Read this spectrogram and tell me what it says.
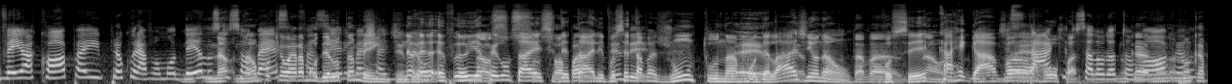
veio a Copa e procuravam modelos Não- que não soubessem porque eu era modelo também, embaixadinha. Não, Entendeu? eu, eu ia Não, perguntar só- esse só detalhe. Você estava junto na É, modelagem eu ou não? tava- Você não, carregava Destaque roupa. do salão do Nunca, automóvel. nunca,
